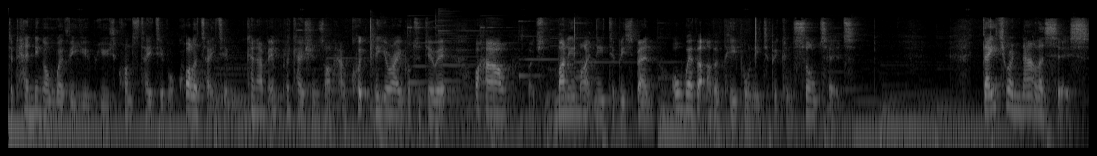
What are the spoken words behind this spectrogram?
depending on whether you use quantitative or qualitative, can have implications on how quickly you're able to do it, or how much money might need to be spent, or whether other people need to be consulted. Data analysis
